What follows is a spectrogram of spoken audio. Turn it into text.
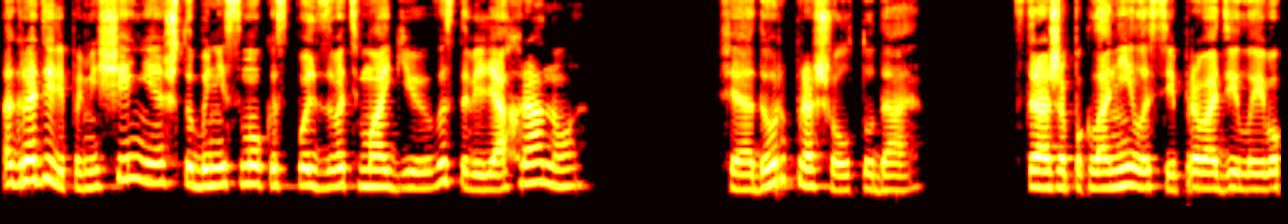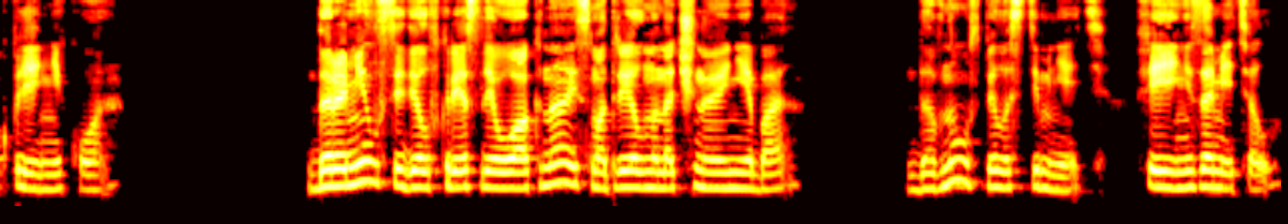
Оградили помещение, чтобы не смог использовать магию, выставили охрану. Феодор прошел туда. Стража поклонилась и проводила его к пленнику. Дарамил сидел в кресле у окна и смотрел на ночное небо. Давно успело стемнеть. Феи не заметил.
